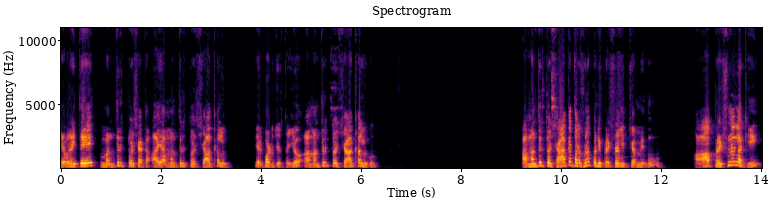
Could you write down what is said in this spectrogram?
ఎవరైతే మంత్రిత్వ శాఖ ఆయా మంత్రిత్వ శాఖలు ఏర్పాటు చేస్తాయో ఆ మంత్రిత్వ శాఖలు ఆ మంత్రిత్వ శాఖ తరఫున కొన్ని ప్రశ్నలు ఇచ్చాం మేము. ఆ ప్రశ్నలకి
